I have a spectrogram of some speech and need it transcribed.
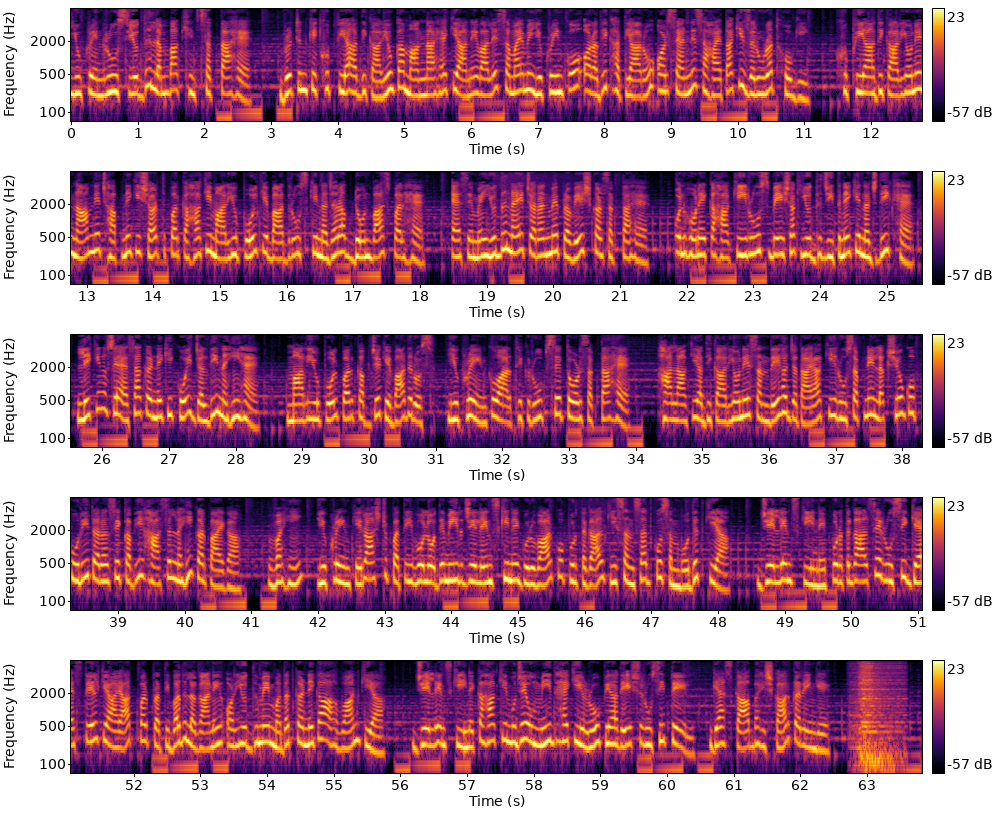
यूक्रेन रूस युद्ध लंबा खींच सकता है। ब्रिटेन के खुफिया अधिकारियों का मानना है कि आने वाले समय में यूक्रेन को और अधिक हथियारों और सैन्य सहायता की ज़रूरत होगी। खुफिया अधिकारियों ने नाम ने छापने की शर्त पर कहा कि मारियोपोल के बाद रूस की नज़र अब डोनबास पर है। ऐसे में युद्ध नए चरण में प्रवेश कर सकता है। उन्होंने कहा कि रूस बेशक युद्ध जीतने के नज़दीक है, लेकिन उसे ऐसा करने की कोई जल्दी नहीं है। मारियोपोल पर कब्जे के बाद रूस, यूक्रेन को आर्थिक रूप से तोड़ सकता है। हालाँकि अधिकारियों ने संदेह जताया कि रूस अपने लक्ष्यों को पूरी तरह से कभी हासिल नहीं कर पाएगा। वहीं, यूक्रेन के राष्ट्रपति वोलोदिमीर जेलेंस्की ने गुरुवार को पुर्तगाल की संसद को संबोधित किया। जेलेंस्की ने पुर्तगाल से रूसी गैस तेल के आयात पर प्रतिबंध लगाने और युद्ध में मदद करने का आह्वान किया। जेलेंस्की ने कहा कि मुझे उम्मीद है कि यूरोपीय देश रूसी तेल, गैस का बहिष्कार करेंगे।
